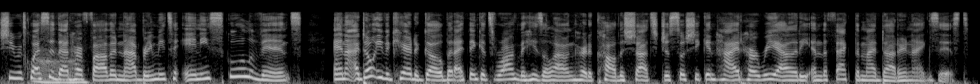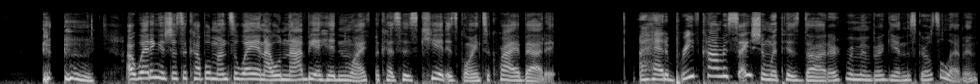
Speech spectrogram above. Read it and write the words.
She requested that her father not bring me to any school events, and I don't even care to go, but I think it's wrong that he's allowing her to call the shots just so she can hide her reality and the fact that my daughter and I exist. Our wedding is just a couple months away, and I will not be a hidden wife because his kid is going to cry about it. I had a brief conversation with his daughter. Remember, again, this girl's 11,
